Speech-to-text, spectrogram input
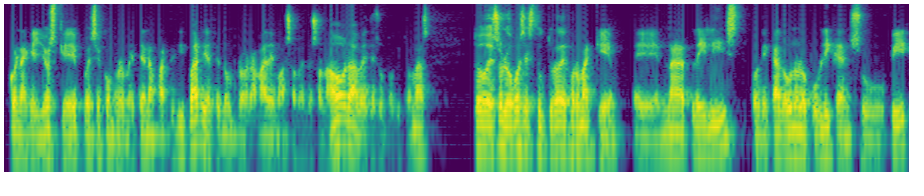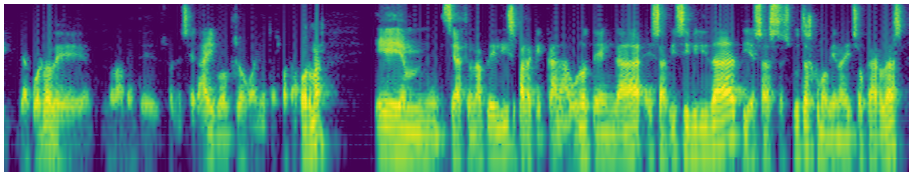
con aquellos que pues, se comprometen a participar y hacen un programa de más o menos una hora, a veces un poquito más. Todo eso luego se estructura de forma que eh, una playlist, porque cada uno lo publica en su feed, ¿de acuerdo? De, normalmente suele ser iVoox, luego hay otras plataformas, em, se hace una playlist para que cada uno tenga esa visibilidad y esas escuchas, como bien ha dicho Carlas,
